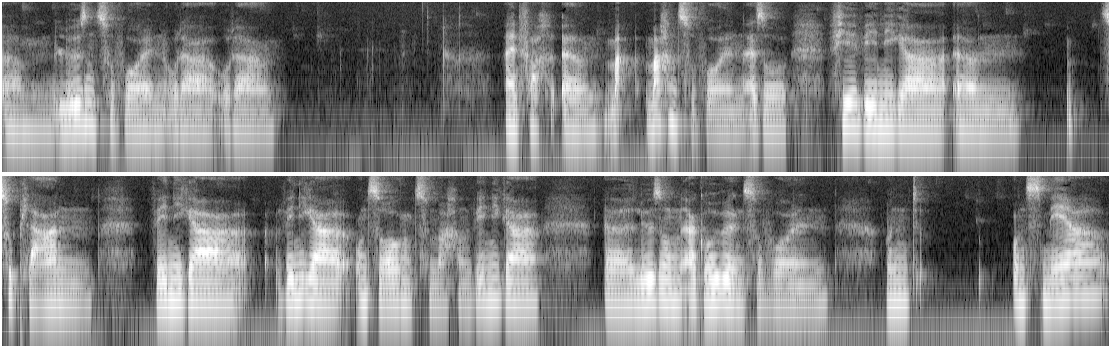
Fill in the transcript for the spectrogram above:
ähm, lösen zu wollen oder, oder einfach ähm, ma machen zu wollen. Also viel weniger ähm, zu planen, weniger, weniger uns Sorgen zu machen, weniger äh, Lösungen ergrübeln zu wollen und uns mehr,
